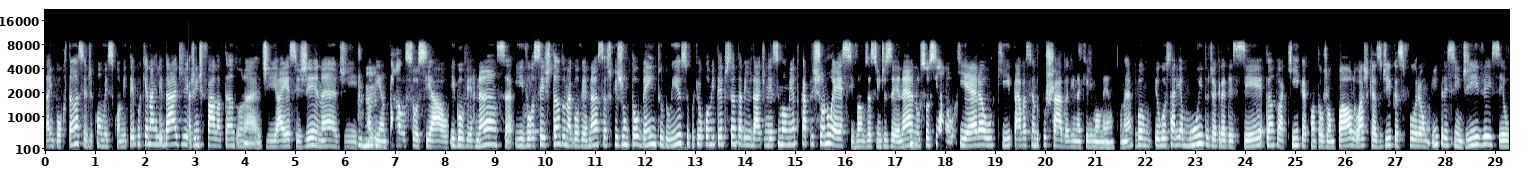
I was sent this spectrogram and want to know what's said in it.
da importância de como esse comitê, porque na realidade a gente fala tanto né, de ASG, né, de uhum. ambiental, social e governança, e você estando na governança, acho que juntou bem tudo isso, porque o comitê de sustentabilidade nesse momento caprichou no S, vamos assim dizer, né, no social, que era o que estava sendo puxado ali naquele momento, né. Bom, eu gostaria muito de agradecer tanto a Kika quanto ao João Paulo. Eu acho que as dicas foram imprescindíveis. Eu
